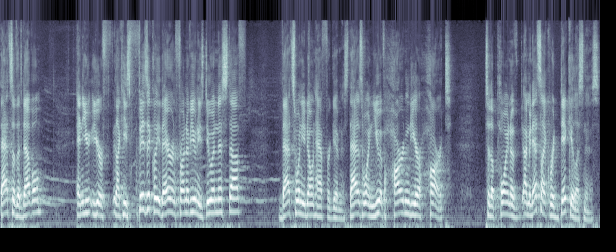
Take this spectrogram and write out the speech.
that's of the devil, and you, you're like he's physically there in front of you and he's doing this stuff, that's when you don't have forgiveness. That is when you have hardened your heart to the point of, I mean, that's like ridiculousness.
